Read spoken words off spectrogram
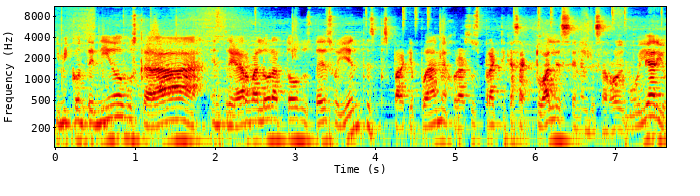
y mi contenido buscará entregar valor a todos ustedes oyentes pues para que puedan mejorar sus prácticas actuales en el desarrollo inmobiliario.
